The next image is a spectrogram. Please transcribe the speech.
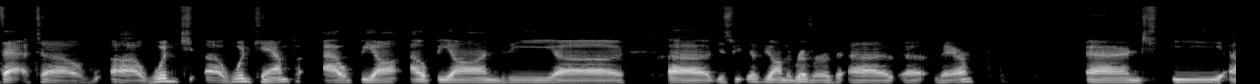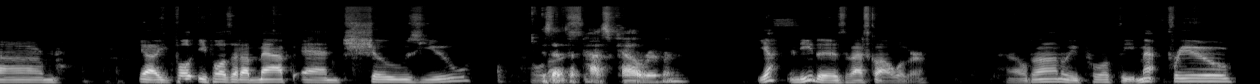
that, uh, uh, wood, uh, wood camp out beyond, out beyond the, uh, uh, just, just beyond the river, uh, uh, there. And he, um, yeah, he, pull, he pulls out a map and shows you. Is that the Pascal River? Yeah, indeed, it is the Pascal River. Hold on, let me pull up the map for you.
